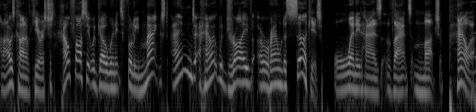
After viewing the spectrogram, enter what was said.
and I was kind of curious just how fast it would go when it's fully maxed and how it would drive around a circuit when it has that much power.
